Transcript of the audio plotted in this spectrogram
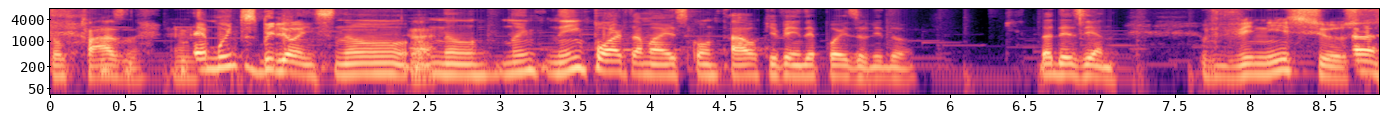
Tanto faz, né? É. é muitos bilhões. Não, É. não, não, nem importa mais contar o que vem depois ali do, da dezena. Vinícius, Ah.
